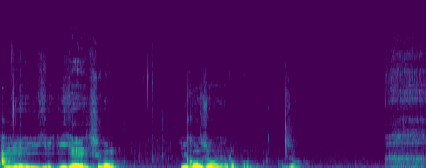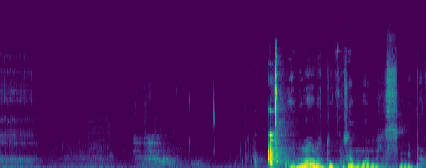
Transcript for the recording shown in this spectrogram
크, 이게 이게 이게 지금 이거죠, 여러분. 그죠? 오늘 하루도 고생 많으셨습니다.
